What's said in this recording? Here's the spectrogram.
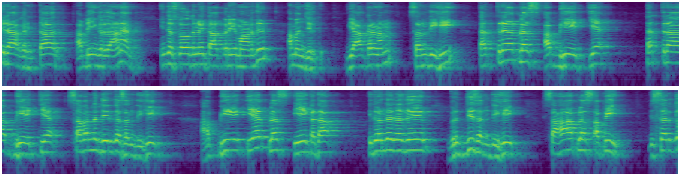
நிராகரித்தார் அப்படிங்கிறதான இந்த ஸ்லோகத்தினுடைய தாத்பரியமானது அமைஞ்சிருக்கு. வியாக்கரணம் சந்திஹி தத்ர பிளஸ் அபியேத்திய தத்ராபியேத்திய சவர்ண தீர்க்க சந்திஹி. அபியேத்திய பிளஸ் ஏகதா. இது வந்து என்னது? விருத்தி சந்திஹி. சஹா பிளஸ் அபி விசர்க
